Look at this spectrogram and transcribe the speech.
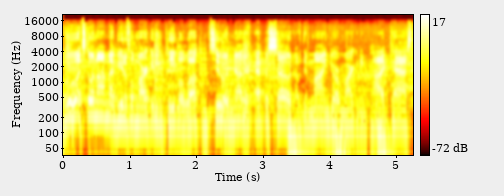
What's going on, my beautiful marketing people? Welcome to another episode of the Mind Your Marketing podcast.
